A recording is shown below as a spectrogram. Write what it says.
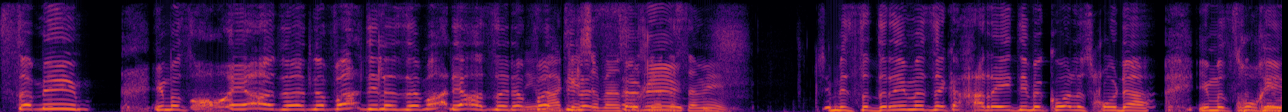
סמים! עם הזכוכיות, נפלתי לזה, מה אני אעשה? נפלתי לסמים. כשמסדרים את זה ככה ראיתי בכל השכונה עם הזכוכית.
